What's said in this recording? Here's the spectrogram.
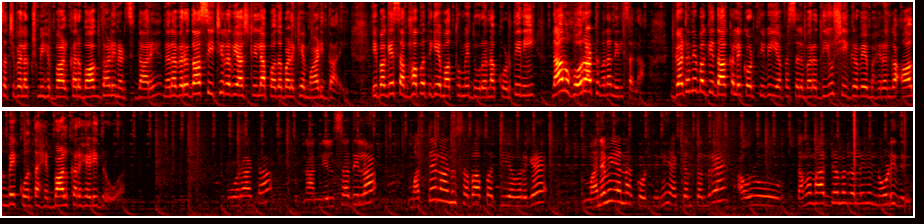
ಸಚಿವ ಲಕ್ಷ್ಮಿ ಹೆಬ್ಬಾಳ್ಕರ್ ವಾಗ್ದಾಳಿ ನಡೆಸಿದ್ದಾರೆ. ನನ್ನ ವಿರುದ್ಧ ಸಿಟಿ ರವಿ ಅಶ್ಲೀಲ ಪದ ಬಳಕೆ ಮಾಡಿದ್ದಾರೆ. ಈ ಬಗ್ಗೆ ಸಭಾಪತಿಗೆ ಮತ್ತೊಮ್ಮೆ ದೂರನ್ನ ಕೊಡ್ತೀನಿ. ನಾನು ಹೋರಾಟವನ್ನ ನಿಲ್ಲಿಸಲ್ಲ ಘಟನೆ ಬಗ್ಗೆ ದಾಖಲೆ ಕೊಡ್ತೀವಿ. ಎಫ್ಎಸ್ಎಲ್ ವರದಿಯು ಶೀಘ್ರವೇ ಬಹಿರಂಗ ಆಗಬೇಕು ಅಂತ ಹೆಬ್ಬಾಳ್ಕರ್ ಹೇಳಿದ್ರು. ಹೋರಾಟ ನಾನು ನಿಲ್ಲಿಸೋದಿಲ್ಲ ಮತ್ತೆ ನಾನು ಸಭಾಪತಿಯವರಿಗೆ ಮನವಿಯನ್ನು ಕೊಡ್ತೀನಿ. ಯಾಕಂತಂದರೆ ಅವರು ತಮ್ಮ ಮಾಧ್ಯಮದಲ್ಲಿ ನೋಡಿದ್ದೀನಿ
